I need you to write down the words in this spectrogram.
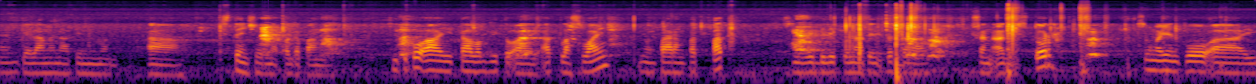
and kailangan natin mag ah, extension na pagapangan. So ito po ay tawag dito ay Atlas Wine, yung parang patpat. So mabibili po natin ito sa isang agri-store. So ngayon po ay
